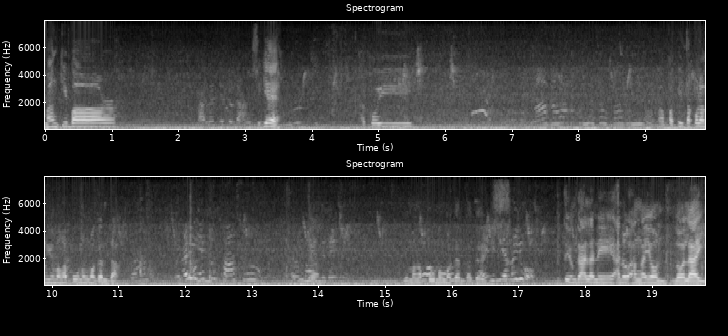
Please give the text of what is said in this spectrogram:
monkey bar. Sige. Ako'y papakita ko lang yung mga punong maganda. Ayan. Yung mga punong maganda, guys. Ito yung gala ni ano ang ngayon, Lolay.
